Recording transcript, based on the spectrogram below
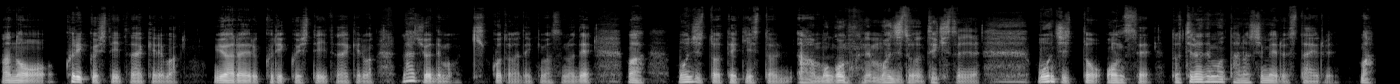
あの、クリックしていただければ、URL クリックしていただければ、ラジオでも聞くことができますので、まあ、文字とテキスト、あ、もうごめんね、文字とテキストじゃない。文字と音声、どちらでも楽しめるスタイル。まあ、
